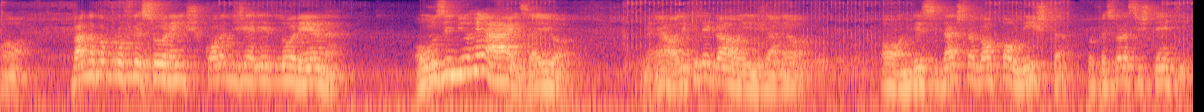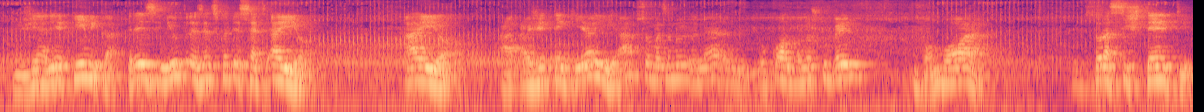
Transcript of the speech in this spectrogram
Ó, vaga para professor, hein? Escola de Engenharia de Lorena. 11 mil reais aí, ó. Né? Olha que legal aí já, né? Ó. Universidade Estadual Paulista, professor assistente, Engenharia Química, 13.357. Aí, ó. Aí, ó. A, a, gente tem que ir aí. Ah, professor, mas eu não, né, eu, eu não estudei. Vambora. Professor assistente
